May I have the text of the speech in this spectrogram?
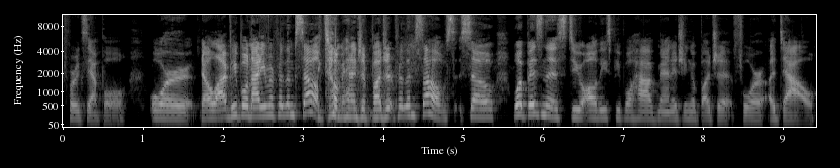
for example, or you know, a lot of people not even for themselves don't manage a budget for themselves. So what business do all these people have managing a budget for a dao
